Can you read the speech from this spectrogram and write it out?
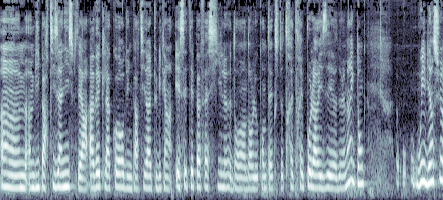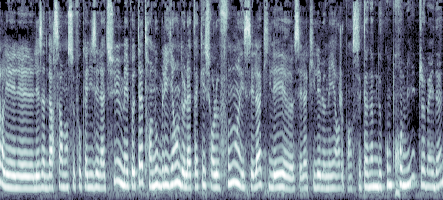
un, bipartisanisme, c'est-à-dire avec l'accord d'une partie des républicains, et c'était pas facile dans, le contexte très très polarisé de l'Amérique. Donc euh, oui, bien sûr, les, adversaires vont se focaliser là-dessus, mais peut-être en oubliant de l'attaquer sur le fond, et c'est là qu'il est, euh, c'est là qu'il est le meilleur, je pense. C'est un homme de compromis, Joe Biden,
